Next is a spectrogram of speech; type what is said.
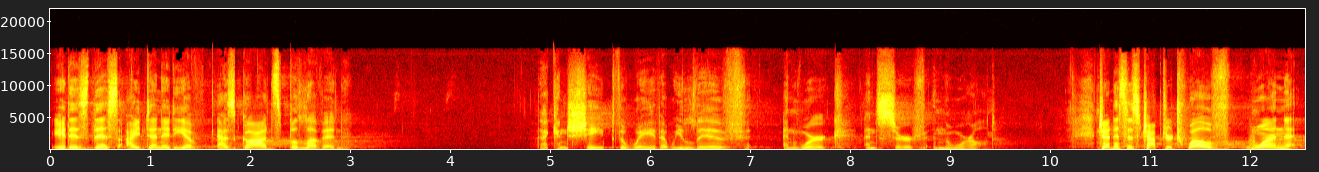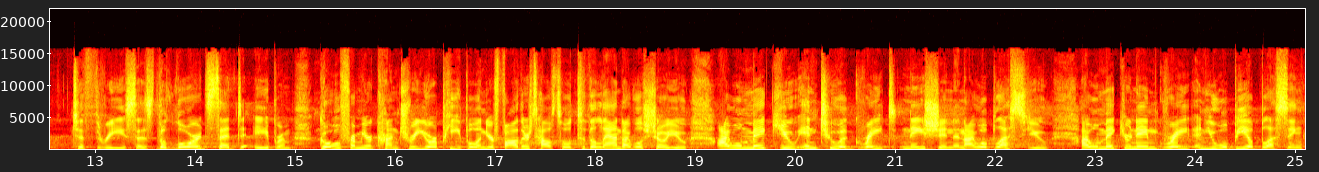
It is this identity of as God's beloved that can shape the way that we live and work and serve in the world. Genesis chapter 12, 1 to 3 says, The Lord said to Abram, Go from your country, your people, and your father's household to the land I will show you. I will make you into a great nation, and I will bless you. I will make your name great, and you will be a blessing.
